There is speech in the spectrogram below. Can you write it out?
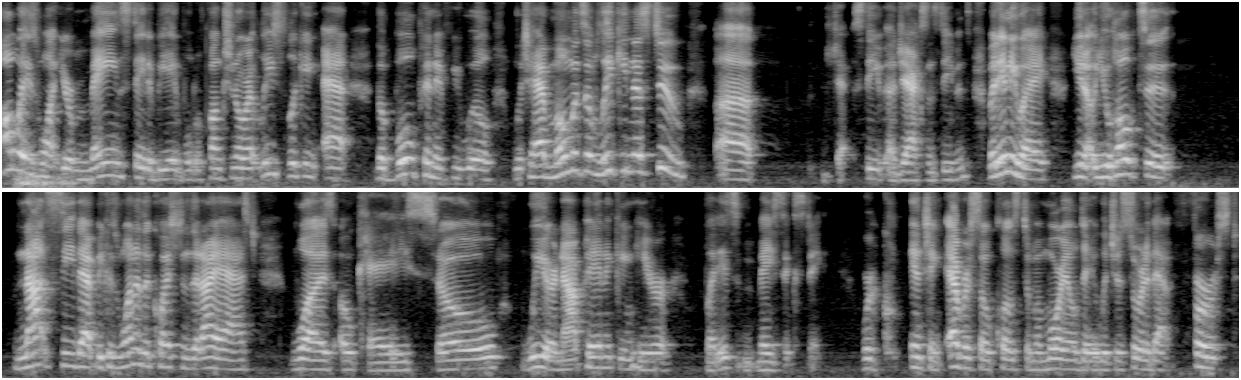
always want your mainstay to be able to function, or at least looking at the bullpen, if you will, which have moments of leakiness too. Uh, Steve uh, Jackson Stephens, But anyway, you know, you hope to not see that because one of the questions that I asked was, okay, so we are not panicking here, but it's May 16th. We're inching ever so close to Memorial Day, which is sort of that first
